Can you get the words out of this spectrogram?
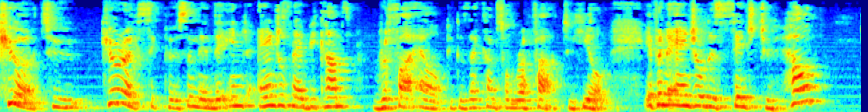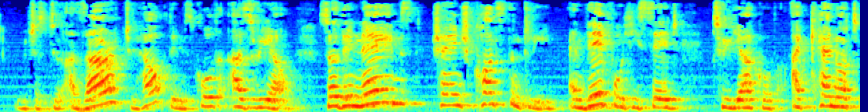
cure, to cure a sick person, then the angel's name becomes Raphael, because that comes from Rapha, to heal. If an angel is sent to help, which is to Azar, to help, then it's called Azriel. So their names change constantly, and therefore he said to Yaakov, I cannot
